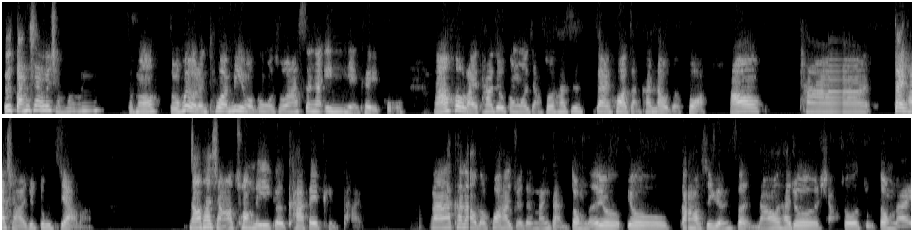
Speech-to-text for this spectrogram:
就当下会想说，嗯，怎么怎么会有人突然密我跟我说他剩下一年可以活？然后后来他就跟我讲说，他是在画展看到我的画，然后他带他小孩去度假嘛，然后他想要创立一个咖啡品牌。那他看到我的画，他觉得蛮感动的，又又刚好是缘分，然后他就想说主动来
